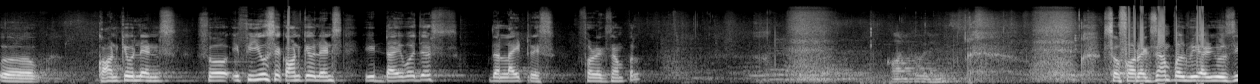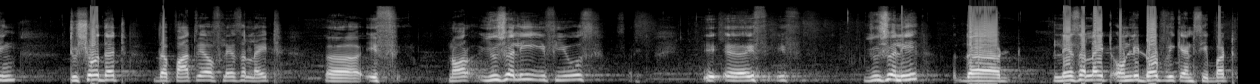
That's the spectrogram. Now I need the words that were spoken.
uh, concave lens. So if you use a concave lens it diverges the light rays. For example. Concave lens. So for example we are using to show that the pathway of laser light uh, if nor usually if you use uh, if if usually the laser light only dot we can see but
